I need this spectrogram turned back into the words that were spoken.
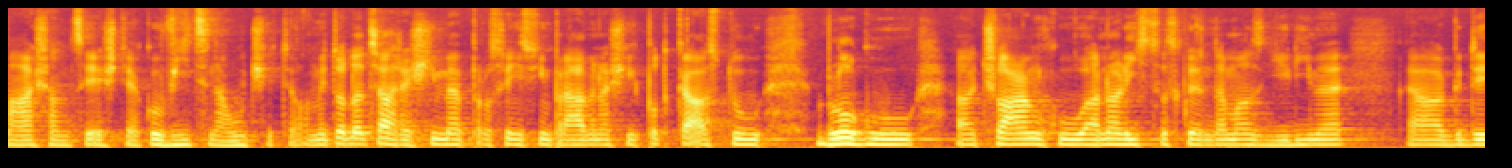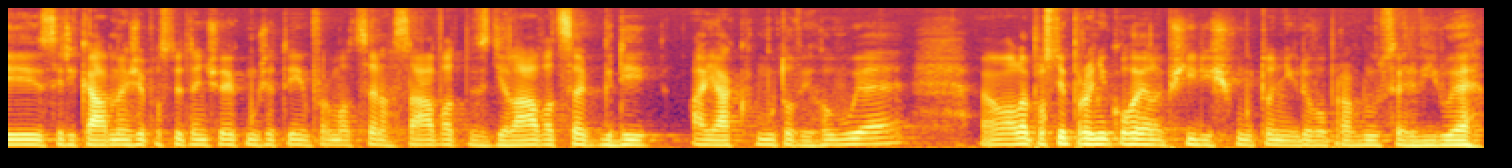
má šanci ještě jako víc naučit. Jo. My tohle třeba řešíme prostřednictvím právě našich podcastů, blogů, článků, analýz, co s klientama sdílíme, kdy si říkáme, že prostě ten člověk může ty informace nasávat, vzdělávat se, kdy a jak mu to vyhovuje, ale prostě pro někoho je lepší, když mu to někdo opravdu servíruje,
